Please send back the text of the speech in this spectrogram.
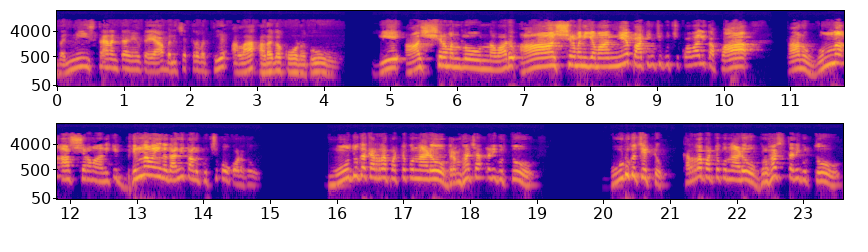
ఇవన్నీ ఇస్తానంటావేమిటయా బలిచక్రవర్తి అలా అడగకూడదు. ఏ ఆశ్రమంలో ఉన్నవాడు ఆశ్రమ నియమాన్నే పాటించి పుచ్చుకోవాలి తప్ప తాను ఉన్న ఆశ్రమానికి భిన్నమైన దాన్ని తాను పుచ్చుకోకూడదు. మోదుగ కర్ర పట్టుకున్నాడు బ్రహ్మచారిని గుర్తు. ఊడుగ చెట్టు కర్ర పట్టుకున్నాడు గృహస్థని గుర్తు.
